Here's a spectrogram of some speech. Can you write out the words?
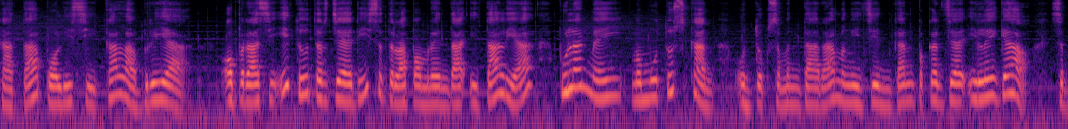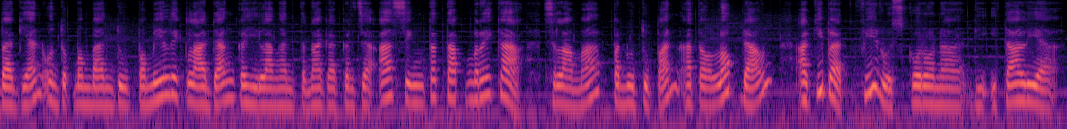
kata polisi Calabria. Operasi itu terjadi setelah pemerintah Italia bulan Mei memutuskan untuk sementara mengizinkan pekerja ilegal, sebagian untuk membantu pemilik ladang kehilangan tenaga kerja asing tetap mereka selama penutupan atau lockdown akibat virus corona di Italia.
